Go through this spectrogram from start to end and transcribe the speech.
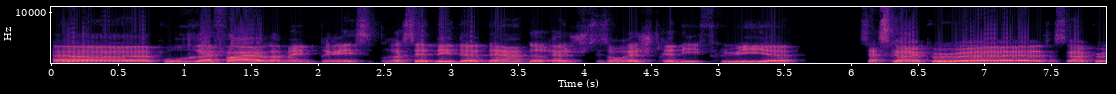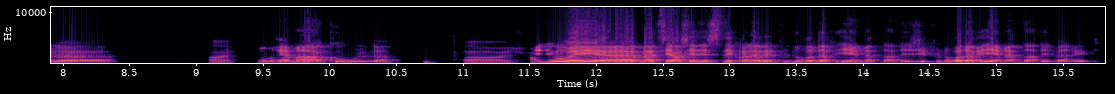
pour refaire le même procédé dedans, de rajouter, si on rajouterait des fruits, ça serait un peu, ça serait un peu le, ouais. pas vraiment cool, là. Ouais, je anyway, Mathias a décidé qu'on avait plus le droit de rien mettre dans des, j'ai plus le droit de rien mettre dans des barriques.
